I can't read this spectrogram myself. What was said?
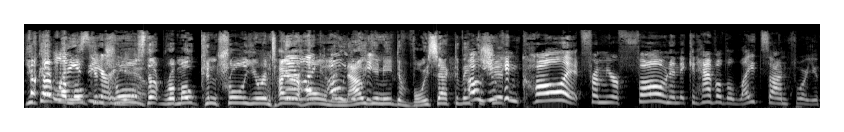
You've got remote controls you? that remote control your entire like, home, oh, and you now can- you need to voice activate Oh, you can call it from your phone and it can have all the lights on for you.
